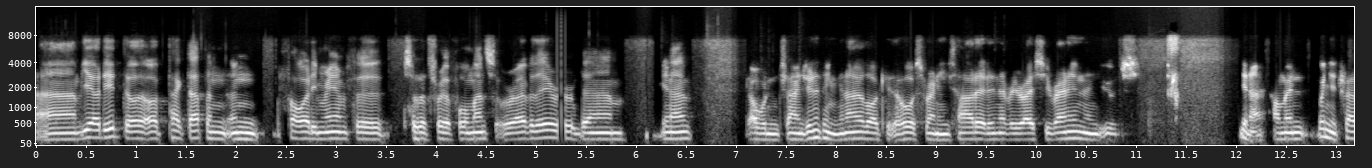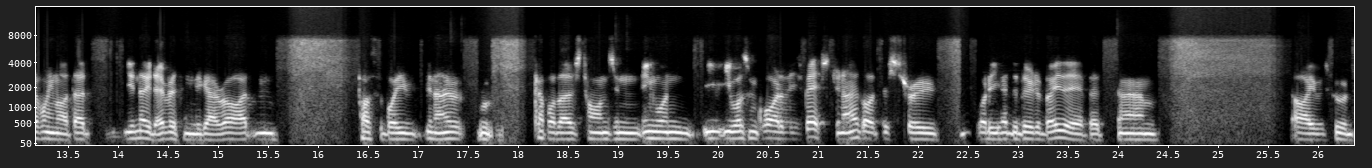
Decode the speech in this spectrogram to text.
um, yeah, I did. I, I packed up and, and followed him around for sort of three or four months that we were over there. And, um, you know, I wouldn't change anything, you know, like the horse ran his heart out in every race he ran in. And it was, you know, I mean, when you're travelling like that, you need everything to go right. And possibly, you know, a couple of those times in England, he, he wasn't quite at his best, you know, like just through what he had to do to be there. But, um, oh, he was good.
